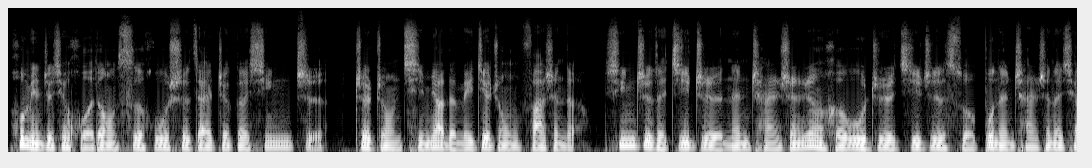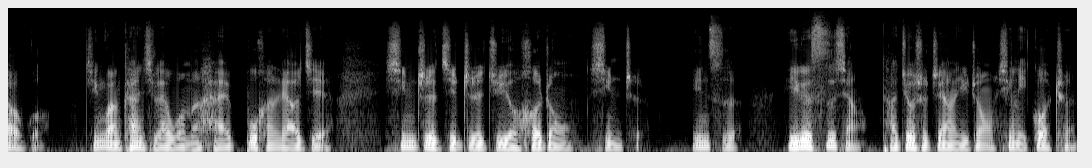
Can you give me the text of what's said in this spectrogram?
后面这些活动似乎是在这个心智。这种奇妙的媒介中发生的心智的机制，能产生任何物质机制所不能产生的效果。尽管看起来我们还不很了解心智机制具有何种性质，因此，一个思想它就是这样一种心理过程，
